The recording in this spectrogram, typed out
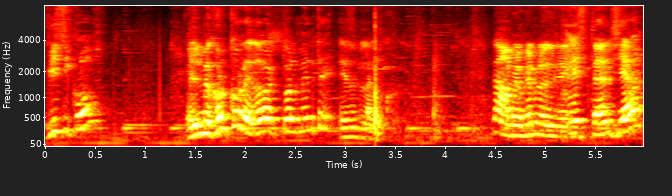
físico, El mejor corredor actualmente es blanco. no, pero por ejemplo, de distancia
